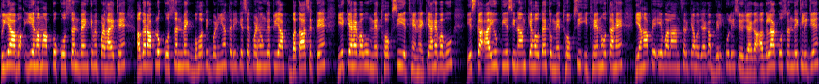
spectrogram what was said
तो ये अब, ये हम आपको क्वेश्चन बैंक में पढ़ाए थे। अगर आप लोग क्वेश्चन बैंक बहुत ही बढ़िया तरीके से पढ़े होंगे तो ये आप बता सकते हैं। ये क्या है बाबू? मेथोक्सी एथेन है। क्या है है बाबू? इसका आईयूपीएससी नाम क्या होता है? तो मेथोक्सी इथेन होता है। यहाँ पे ए वाला आंसर क्या हो जाएगा? बिल्कुल इसे हो जाएगा। अगला क्वेश्चन देख लीजिए।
